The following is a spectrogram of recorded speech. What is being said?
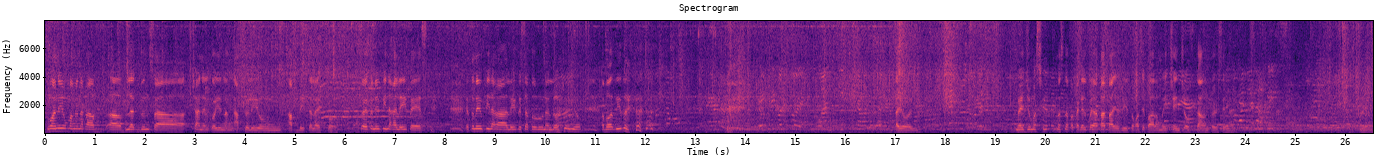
Kung ano yung mga naka-vlog dun sa channel ko, yun lang actually yung update sa life ko. So ito na yung pinaka-latest. ito na yung pinaka-latest na turo ng lolo nyo about dito. Ayun. Medyo mas mas napatagal pa yata tayo dito kasi parang may change of counter sila. Ayun.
